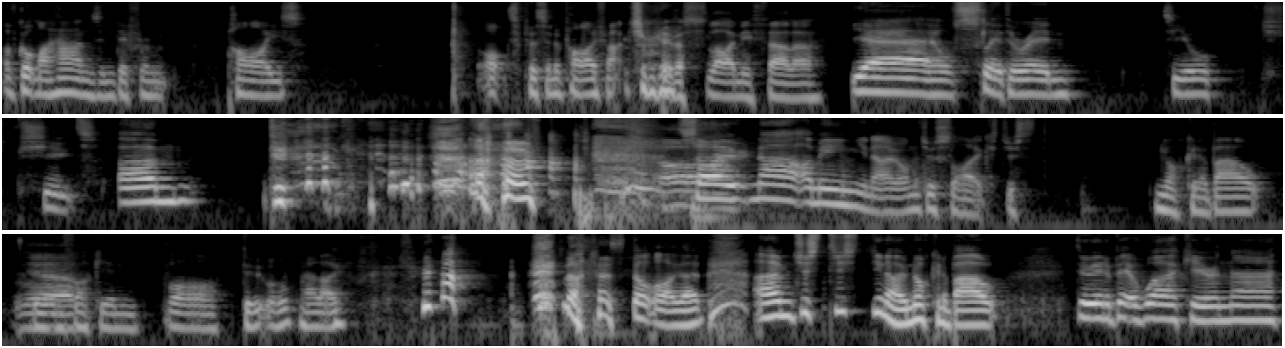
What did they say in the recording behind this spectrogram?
I've got my hands in different pies. Octopus in a pie factory. Bit factory. of a slimy fella. Yeah, I'll slither in to your sh- shoot. Um, um, So nah, I mean, you know, I'm just like just knocking about, Yeah. fucking oh, do oh, hello. no, that's not what I meant. Um, just just you know, knocking about, doing a bit of work here and there,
